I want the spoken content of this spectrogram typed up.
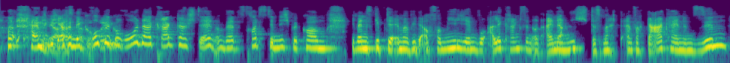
kann mich auch in eine Gruppe Corona-Kranker stellen und werde es trotzdem nicht bekommen. Ich meine, es gibt ja immer wieder auch Familien, wo alle krank sind und einer ja. nicht. Das macht einfach gar keinen Sinn,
